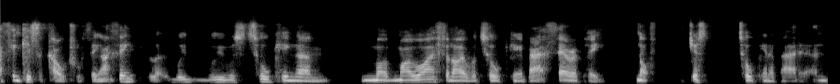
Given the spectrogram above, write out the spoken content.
I think it's a cultural thing. I think we we was talking. Um, my, my wife and I were talking about therapy, not just talking about it, and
